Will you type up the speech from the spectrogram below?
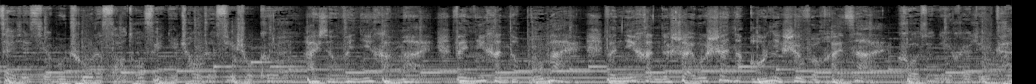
再也写不出的洒脱，为你唱这一首歌。还想为你喊麦，为你喊到不败，问你喊的帅不帅？那熬你是否还在？或许你会离开，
